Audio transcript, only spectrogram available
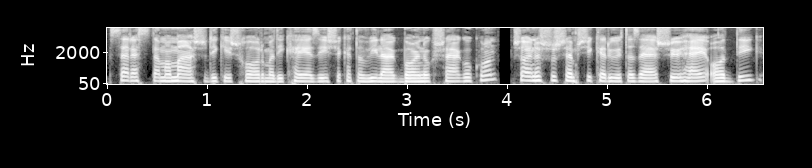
szereztem a második és harmadik helyezéseket a világbajnokságokon. Sajnos sosem sikerült az első hely addig,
